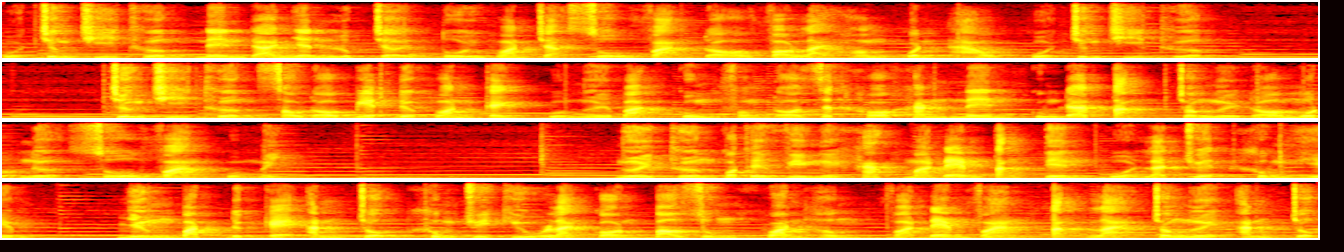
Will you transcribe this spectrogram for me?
của Trương Trí Thường nên đã nhân lúc trời tối hoàn trả số vàng đó vào lại hòm quần áo của Trương Trí Thường. Trương Trí Thường sau đó biết được hoàn cảnh của người bạn cùng phòng đó rất khó khăn nên cũng đã tặng cho người đó một nửa số vàng của mình. Người thường có thể vì người khác mà đem tặng tiền của là chuyện không hiếm, nhưng bắt được kẻ ăn trộm không truy cứu lại còn bao dung khoan hồng và đem vàng tặng lại cho người ăn trộm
